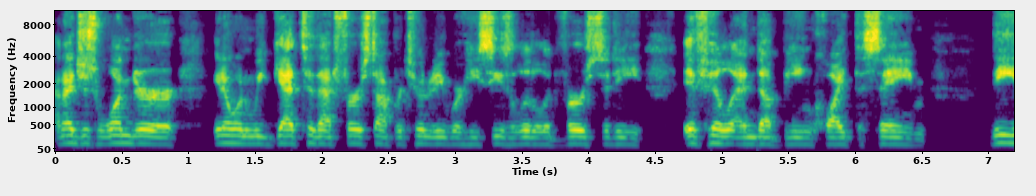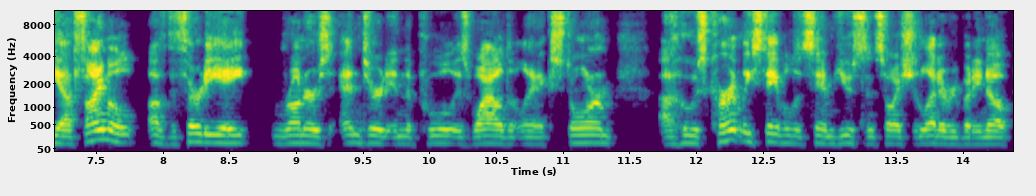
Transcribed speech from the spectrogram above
and i just wonder you know when we get to that first opportunity where he sees a little adversity if he'll end up being quite the same the uh, final of the 38 runners entered in the pool is Wild Atlantic Storm, uh, who is currently stabled at Sam Houston. So I should let everybody know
